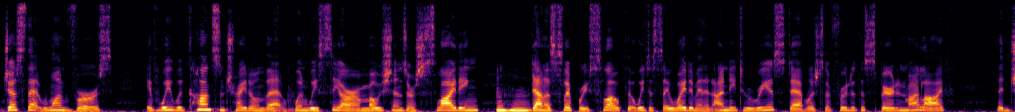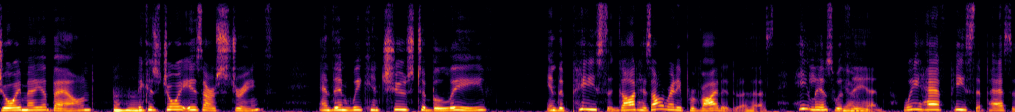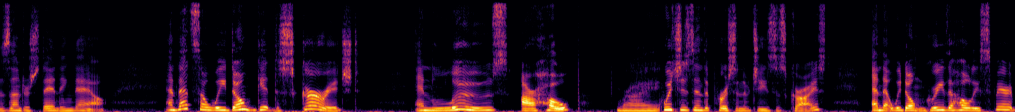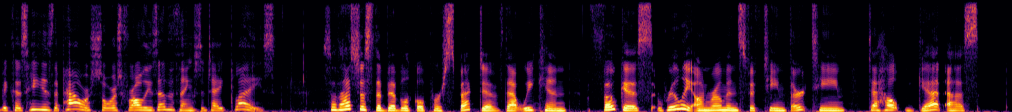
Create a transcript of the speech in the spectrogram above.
just that one verse, if we would concentrate on that when we see our emotions are sliding mm-hmm. down a slippery slope, that we just say, wait a minute, I need to reestablish the fruit of the Spirit in my life, that joy may abound, mm-hmm. because joy is our strength. And then we can choose to believe in the peace that God has already provided with us. He lives within. We have peace that passes understanding now. And that's so we don't get discouraged and lose our hope, Right. which is in the person of Jesus Christ, and that we don't grieve the Holy Spirit because He is the power source for all these other things to take place. So that's just the biblical perspective that we can focus really on Romans 15 13 to help get us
